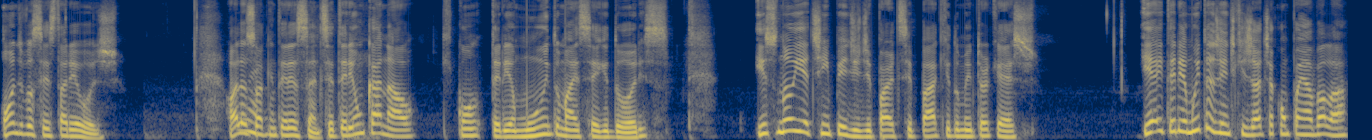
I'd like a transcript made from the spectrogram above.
onde você estaria hoje? Olha só que interessante. Você teria um canal que teria muito mais seguidores. Isso não ia te impedir de participar aqui do Mentorcast. E aí teria muita gente que já te acompanhava lá.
